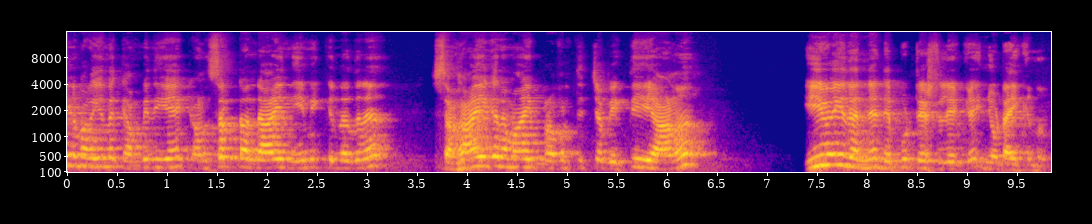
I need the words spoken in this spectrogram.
എന്ന് പറയുന്ന കമ്പനിയെ കൺസൾട്ടന്റായി നിയമിക്കുന്നതിന് സഹായകരമായി പ്രവർത്തിച്ച വ്യക്തിയാണ് ഇ വൈ തന്നെ ഡെപ്യൂട്ടേഷനിലേക്ക് ഇങ്ങോട്ട് അയക്കുന്നത്.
